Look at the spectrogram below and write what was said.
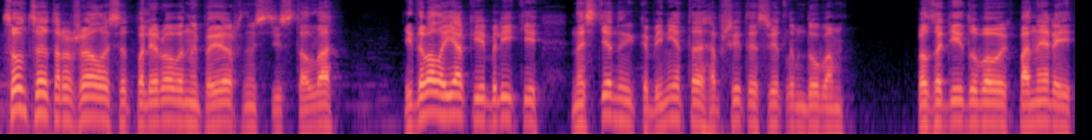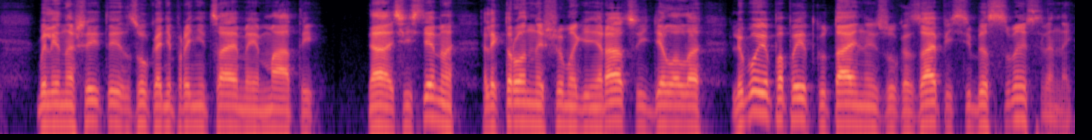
Солнце отражалось от полированной поверхности стола и давало яркие блики на стены кабинета, обшитые светлым дубом. Позади дубовых панелей были нашиты звуконепроницаемые маты, а система электронной шумогенерации делала любую попытку тайной звукозаписи бессмысленной.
